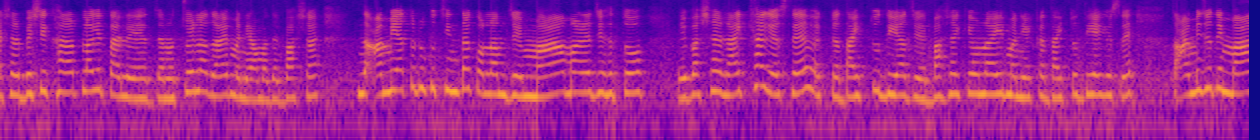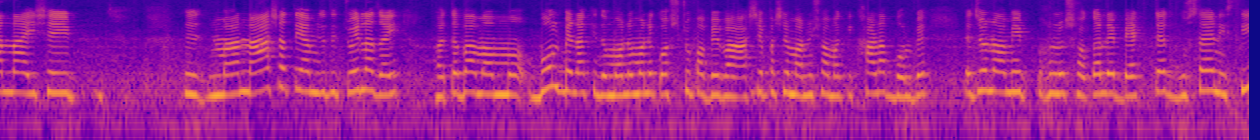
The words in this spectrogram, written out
আসার বেশি খারাপ লাগে তাহলে যেন চলে যায় মানে আমাদের বাসায়। না, আমি এতটুকু চিন্তা করলাম যে মা আমারে যেহেতু এ বাসায় রাইখা গেছে, একটা দায়িত্ব দিয়া যে বাসায় কেউ নাই মানে একটা দায়িত্ব দিয়ে গেছে, তো আমি যদি মা নাই সেই, মা না আসাতে আমি যদি চলে যাই হয়তো বা বলবে না, কিন্তু মনে মনে কষ্ট পাবে বা আশেপাশের মানুষ আমাকে খারাপ বলবে। এজন্য আমি হলো সকালে ব্যাগটা গুছায় নিছি।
